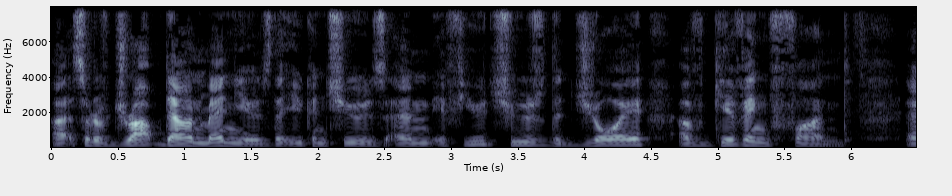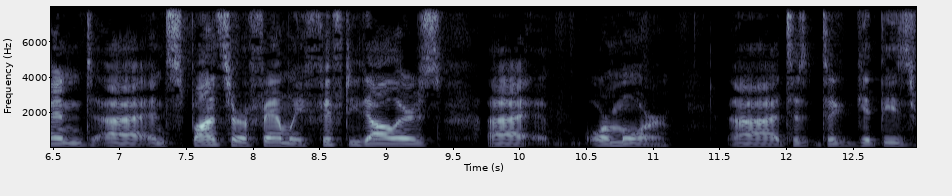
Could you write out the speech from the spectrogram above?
uh, sort of drop down menus that you can choose. And if you choose the Joy of Giving Fund and, uh, and sponsor a family $50 uh, or more, uh, to, to get these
